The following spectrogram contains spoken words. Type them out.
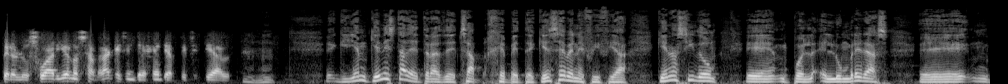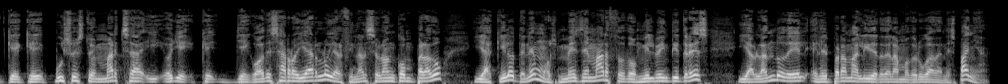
pero el usuario no sabrá que es inteligencia artificial. Eh, Guillem, ¿quién está detrás de ChatGPT? ¿Quién se beneficia? ¿Quién ha sido eh, pues el lumbreras eh, que, que puso esto en marcha y, oye, que llegó a desarrollarlo y al final se lo han comprado y aquí lo tenemos, mes de marzo 2023 y hablando de él en el programa líder de la madrugada en España?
